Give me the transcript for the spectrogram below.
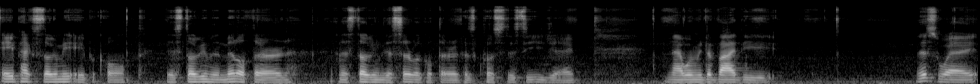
apex is still going to be apical. It's still going to be the middle third, and it's still going to be the cervical third because it's close to the CEJ. Now when we divide the this way,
